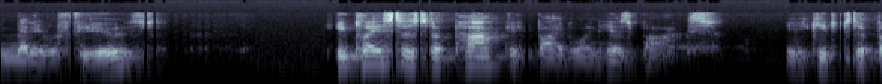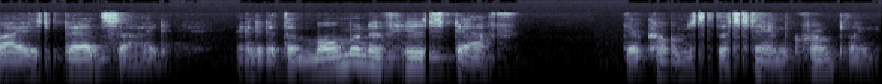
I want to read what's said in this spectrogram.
many refuse. He places a pocket Bible in his box. He keeps it by his bedside, and at the moment of his death, there comes the same crumpling.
